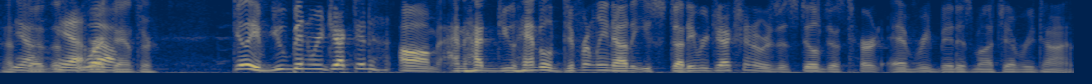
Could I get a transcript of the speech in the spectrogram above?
That's, Yeah. uh, that's Yeah. the correct Well- answer. Gili, have you been rejected? Um, and had do you handle it differently now that you study rejection, or is it still just hurt every bit as much every time?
